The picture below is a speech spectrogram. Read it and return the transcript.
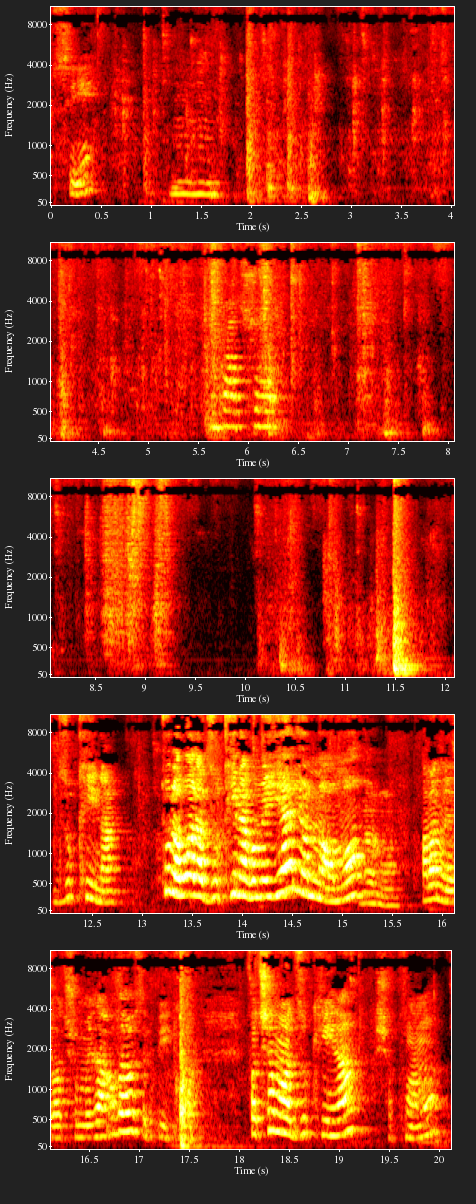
Sì. Mm. Mi faccio zucchina. Tu la vuoi la zucchina come ieri o no? Mo? No, no. Allora me ne faccio metà. Ma questa è piccola. Facciamo la zucchina, sciacquiamo.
